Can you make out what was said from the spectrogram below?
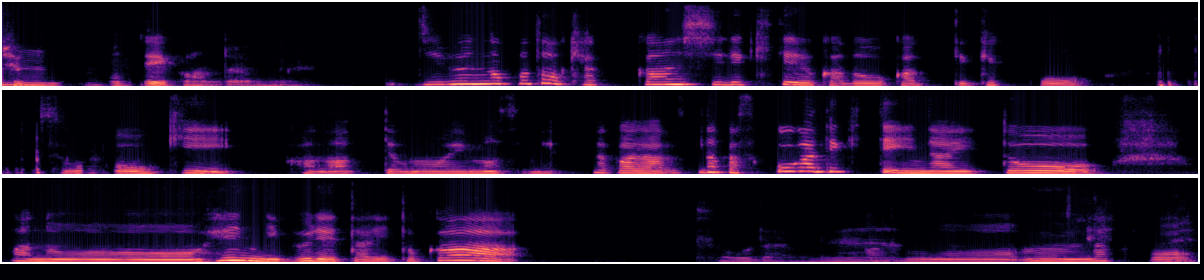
自己うん肯定感だよね。自分のことを客観視できてるかどうかって結構すごく大きいかなって思いますね。だからなんかそこができていないと、あのー変にブレたりとか、そうだよね。あのーうん、なんかこ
